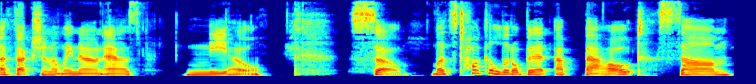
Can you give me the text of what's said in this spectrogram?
affectionately known as Neo. So let's talk a little bit about some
